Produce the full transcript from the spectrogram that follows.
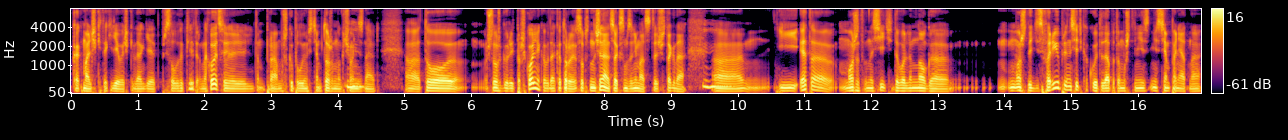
как мальчики, так и девочки, да, где этот пресловутый клитор находится, или там про мужскую половую систему тоже много чего mm-hmm. не знают, а, то что уж говорить про школьников, да, которые, собственно, начинают сексом заниматься-то еще тогда. Mm-hmm. И это может вносить довольно много может и дисфорию приносить какую-то, да, потому что не, не всем понятно.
